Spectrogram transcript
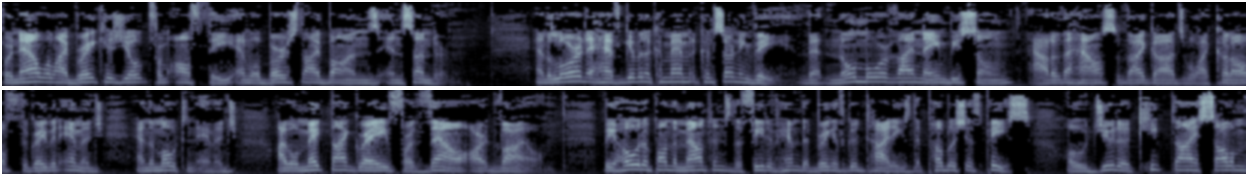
For now will I break his yoke from off thee, and will burst thy bonds in sunder. And the Lord hath given a commandment concerning thee, that no more of thy name be sown. Out of the house of thy gods will I cut off the graven image and the molten image. I will make thy grave, for thou art vile. Behold upon the mountains the feet of him that bringeth good tidings, that publisheth peace. O Judah, keep thy solemn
